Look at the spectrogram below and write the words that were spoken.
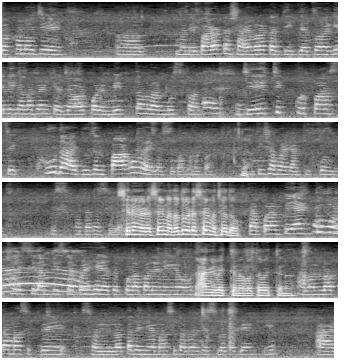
যখন ওই যে মানে বারোটা সাড়ে বারোটার দিক দিয়ে তোরা গেলি কেনা ব্যাংকে? যাওয়ার পরে মিফতাহুল আর মুস্কান। যে চিক্কুর পাশছে ক্ষুদায় দুজন পাগল হয়ে গেছে মনে কর। দিশা পাই না কি করব? সেরে না এটা সেরে না দাদু এটা সেরে না থুয়ে দাও। তারপর আমি এক দুপুর খালি ছিলাম বিস্তার করে হে এত পোলাপানের এই আমি বাইতে না লতা বাইতে না। আবার লতা মাসুদরে সরি লতা নিয়ে মাসুদ আবার গেছিল তো ব্যাংকে। আর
